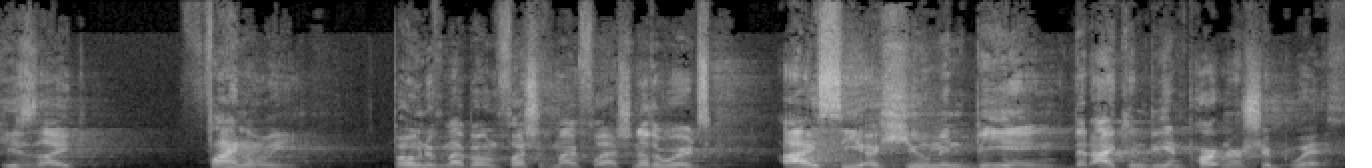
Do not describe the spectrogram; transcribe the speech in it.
he's like, finally, bone of my bone, flesh of my flesh. In other words, I see a human being that I can be in partnership with.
